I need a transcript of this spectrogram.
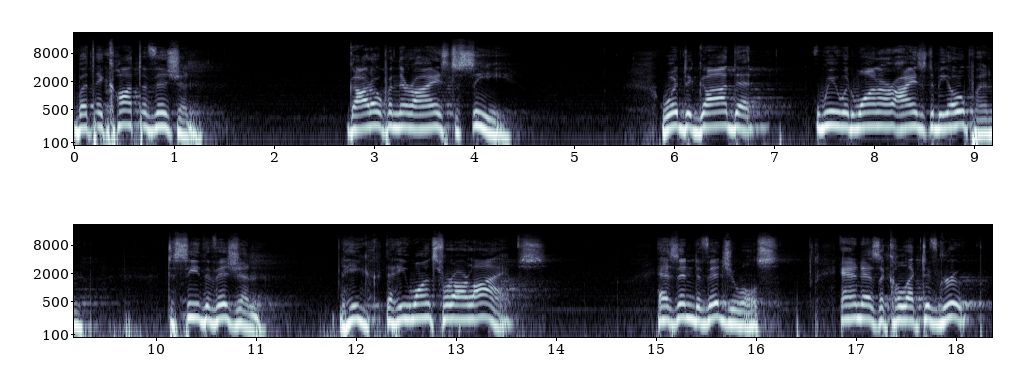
But they caught the vision god opened their eyes to see would to god that we would want our eyes to be open to see the vision that he, that he wants for our lives as individuals and as a collective group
